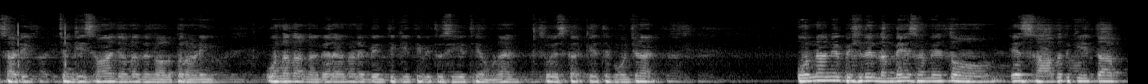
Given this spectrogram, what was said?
ਸਾਡੀ ਚੰਗੀ ਸਾਂਝ ਉਹਨਾਂ ਦੇ ਨਾਲ ਪੁਰਾਣੀ। ਉਹਨਾਂ ਦਾ ਨਗਰ ਹੈ ਉਹਨਾਂ ਨੇ ਬੇਨਤੀ ਕੀਤੀ ਵੀ ਤੁਸੀਂ ਇੱਥੇ ਆਉਣਾ ਹੈ। ਸੋ ਇਸ ਕਰਕੇ ਇੱਥੇ ਪਹੁੰਚਣਾ ਹੈ। ਉਹਨਾਂ ਨੇ ਪਿਛਲੇ ਲੰਮੇ ਸਮੇਂ ਤੋਂ ਇਹ ਸਾਬਤ ਕੀਤਾ।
